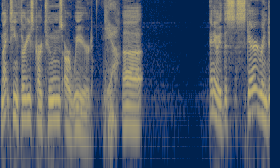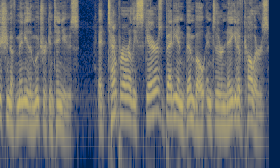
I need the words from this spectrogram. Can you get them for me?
1930s cartoons are weird. Yeah. Anyway, this scary rendition of Minnie the Moocher continues. It temporarily scares Betty and Bimbo into their negative colors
